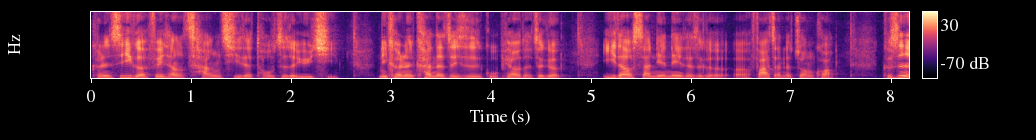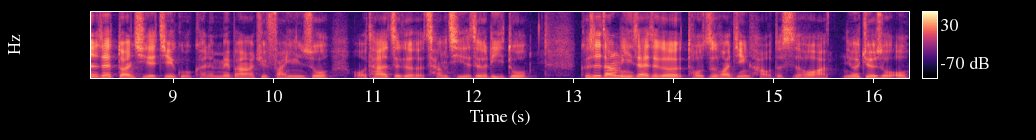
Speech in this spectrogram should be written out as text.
可能是一个非常长期的投资的预期，你可能看的这只股票的这个一到三年内的这个呃发展的状况，可是呢，在短期的结果可能没办法去反映说哦它的这个长期的这个利多，可是当你在这个投资环境好的时候啊，你会觉得说哦，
